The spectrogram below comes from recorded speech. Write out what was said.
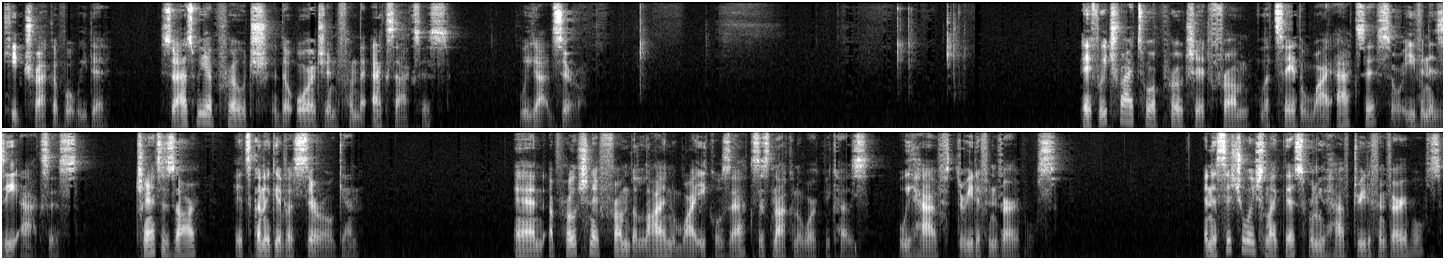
keep track of what we did. So as we approach the origin from the x-axis, we got 0. If we try to approach it from, let's say, the y-axis or even the z-axis, chances are it's going to give us 0 again. And approaching it from the line y equals x is not going to work because we have three different variables. In a situation like this, when you have three different variables,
